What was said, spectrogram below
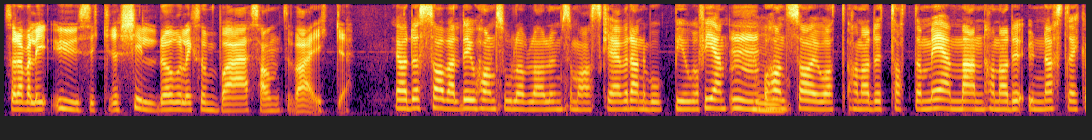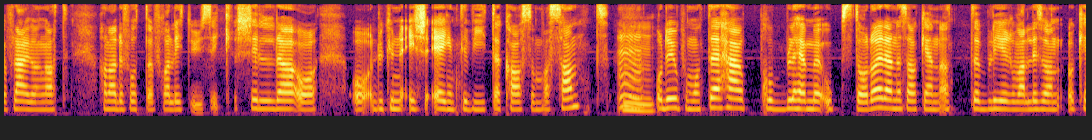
Så det er veldig usikre kilder, og liksom hva er sant, hva er ikke. Ja, det sa vel, det er jo Hans Olav Lahlum som har skrevet denne bokbiografien. Og han sa jo at han hadde tatt det med, men han hadde understreka flere ganger at han hadde fått det fra litt usikre kilder, og, og du kunne ikke egentlig vite hva som var sant. Og det er jo på en måte her problemet oppstår da i denne saken, at det blir veldig sånn OK,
